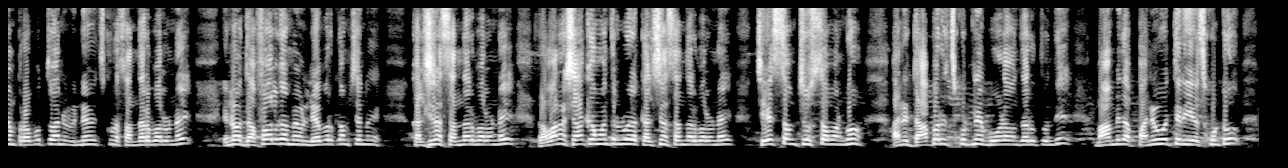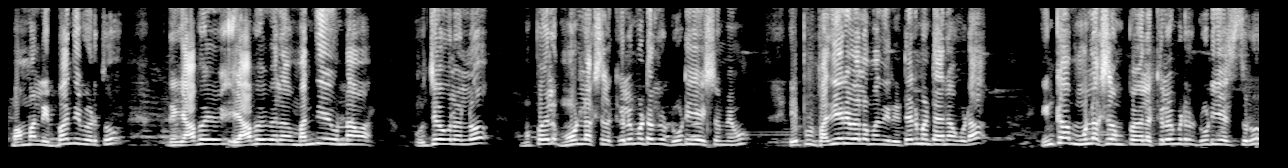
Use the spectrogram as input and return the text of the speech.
మేము ప్రభుత్వాన్ని వినియోగించుకున్న సందర్భాలు ఉన్నాయి. ఎన్నో దఫాలుగా మేము లేబర్ కమిషన్ కలిసిన సందర్భాలు ఉన్నాయి. రవాణా శాఖ మంత్రిని కూడా కలిసిన సందర్భాలు ఉన్నాయి. చేస్తాం చూస్తాం అనుకో అని దాపరించుకుంటూనే పోవడం జరుగుతుంది. మా మీద పని ఒత్తిడి చేసుకుంటూ మమ్మల్ని ఇబ్బంది పెడుతూ యాభై యాభై వేల మంది ఉన్న ఉద్యోగులలో ముప్పై మూడు లక్షల కిలోమీటర్లు డ్యూటీ చేసినాం మేము. ఇప్పుడు పదిహేను వేల మంది రిటైర్మెంట్ అయినా కూడా ఇంకా మూడు లక్షల ముప్పై వేల కిలోమీటర్ డ్యూటీ చేస్తారు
